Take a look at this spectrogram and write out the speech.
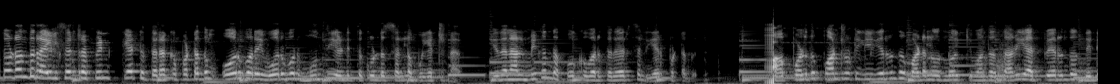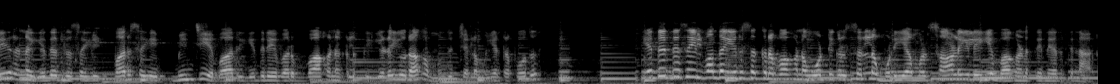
தொடர்ந்து ரயில் சென்ற பின் கேட்டு திறக்கப்பட்டதும் ஒருவரை ஒருவர் முந்தி அடித்துக் கொண்டு செல்ல முயன்றனர். இதனால் மிகுந்த போக்குவரத்து நெரிசல் ஏற்பட்டது. அப்பொழுது பன்ருட்டியில் இருந்து வடலூர் நோக்கி வந்த தனியார் பேருந்து திடீரென எதிர் திசையில் வரிசையை மிஞ்சியவாறு எதிரே வரும் வாகனங்களுக்கு இடையூறாக முந்தி செல்ல முயன்ற போது எதிர் திசையில் வந்த இருசக்கர வாகன ஓட்டிகள் செல்ல முடியாமல் சாலையிலேயே வாகனத்தை நிறுத்தினார்.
